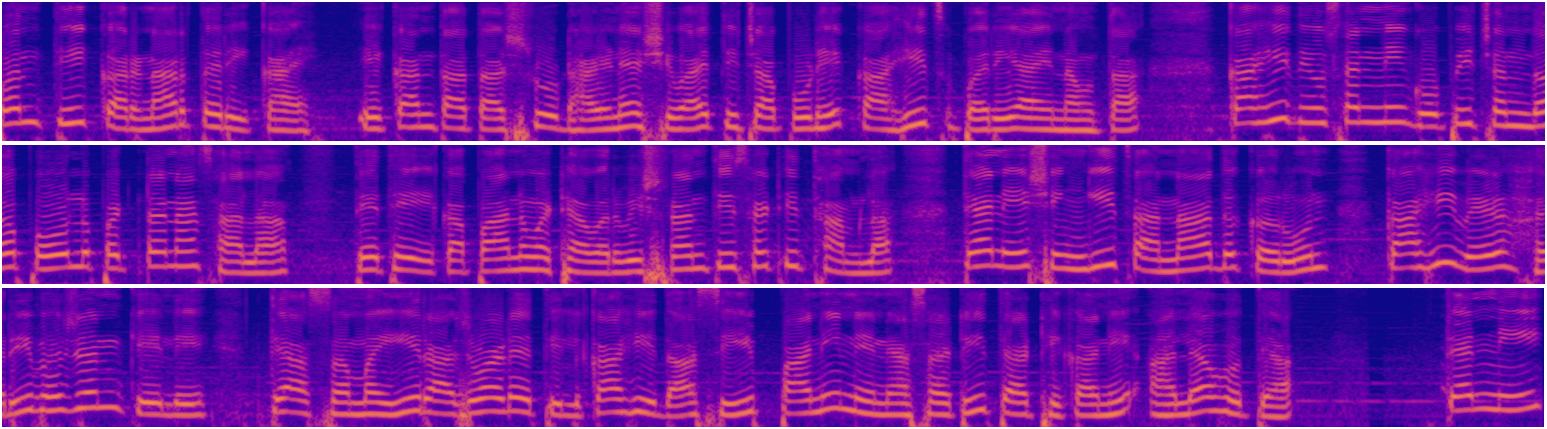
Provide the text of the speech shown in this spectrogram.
पण ती करणार तरी काय? एकांतात अश्रू ढाळण्याशिवाय तिच्या पुढे काहीच पर्याय नव्हता. काही दिवसांनी गोपीचंद पौलपट्टणास आला. तेथे एका पानवठ्यावर विश्रांतीसाठी थांबला. त्याने शिंगीचा नाद करून काही वेळ हरिभजन केले. त्या समयी राजवाड्यातील काही दासी पाणी नेण्यासाठी त्या ठिकाणी आल्या होत्या. त्यांनी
